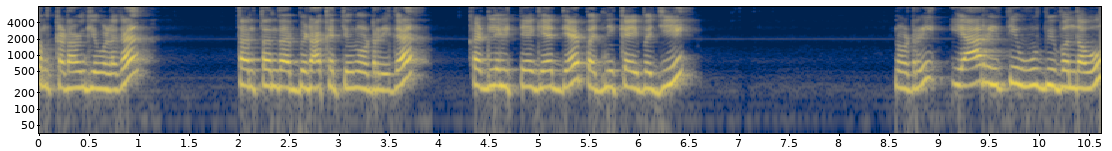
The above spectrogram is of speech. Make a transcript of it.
ಒಂದು ಕಡಂಗಿ ಒಳಗೆ. ತಂದು ತಂದು ಬಿಡಾಕತ್ತೀವಿ ನೋಡ್ರಿ ಈಗ. ಕಡಲೆ ಹಿಟ್ಟಿನಾಗ ಎದ್ದೆ ಬದ್ನಿಕಾಯಿ ಬಜ್ಜಿ. ನೋಡ್ರಿ ಯಾವ ರೀತಿ ಉಬ್ಬಿ ಬಂದವು?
